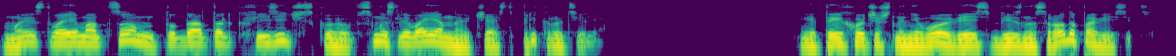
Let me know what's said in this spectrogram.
Мы с твоим отцом туда только физическую, в смысле военную часть прикрутили. И ты хочешь на него весь бизнес рода повесить?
